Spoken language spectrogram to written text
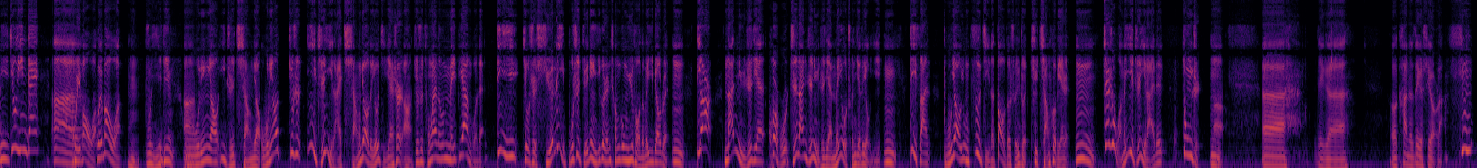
你就应该呃回报我回报我。嗯。不一定啊。五零幺一直强调，五零幺就是一直以来强调的有几件事儿啊，就是从来都没变过的。第一，就是学历不是决定一个人成功与否的唯一标准。嗯第二，男女之间（括弧直男直女之间）没有纯洁的友谊。嗯第三，不要用自己的道德水准去强迫别人，嗯这是我们一直以来的宗旨啊。呃，这个我看着这个室友了，哼，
